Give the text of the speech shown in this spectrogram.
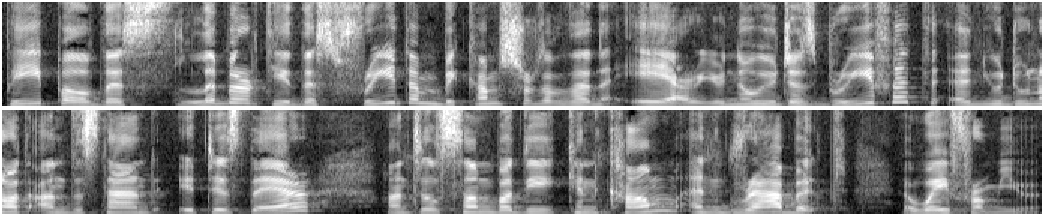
people, this liberty, this freedom becomes sort of an air. You know, you just breathe it and you do not understand it is there until somebody can come and grab it away from you.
